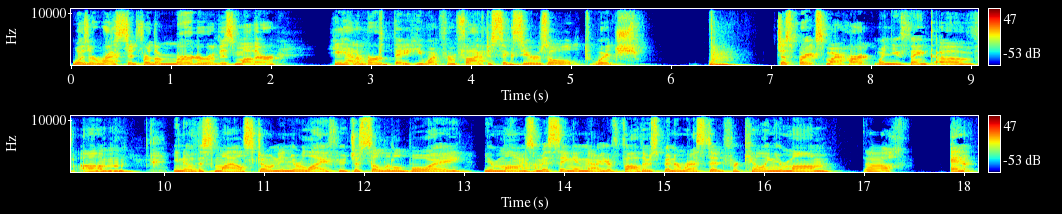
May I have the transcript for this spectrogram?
was arrested for the murder of his mother, he had a birthday. He went from five to six years old, which just breaks my heart when you think of, um, you know, this milestone in your life. You're just a little boy, your mom's yeah. missing, and now your father's been arrested for killing your mom. Ugh. And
